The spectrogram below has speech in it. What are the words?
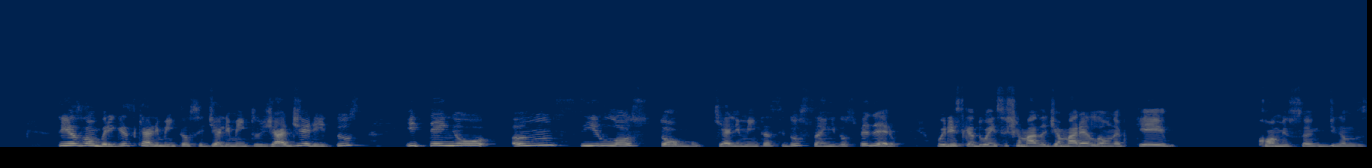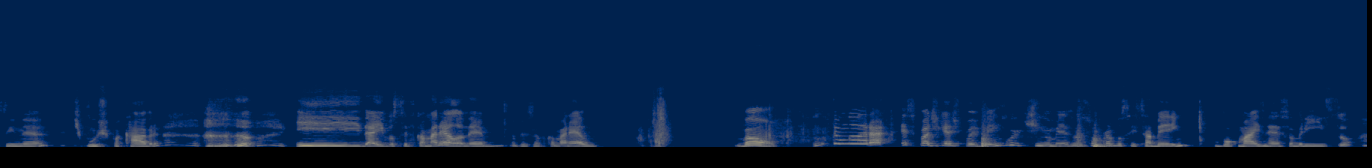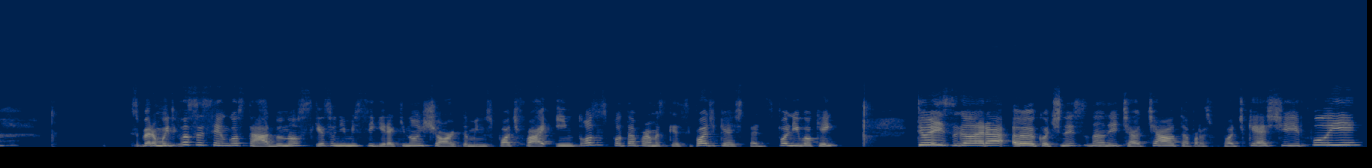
Tem as lombrigas, que alimentam-se de alimentos já digeridos, e tem o ancilostomo, que alimenta-se do sangue do hospedeiro. Por isso que a doença é chamada de amarelão, né? Porque come o sangue, digamos assim, né? Tipo um chupa-cabra. e daí você fica amarela, né? A pessoa fica amarela. Bom, então, galera, esse podcast foi bem curtinho mesmo, é só para vocês saberem um pouco mais, né, sobre isso. Espero muito que vocês tenham gostado. Não se esqueçam de me seguir aqui no Short, também no Spotify e em todas as plataformas que esse podcast está disponível, ok? Então é isso, galera. Uh, continue estudando e tchau, tchau. Até o próximo podcast. Fui!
